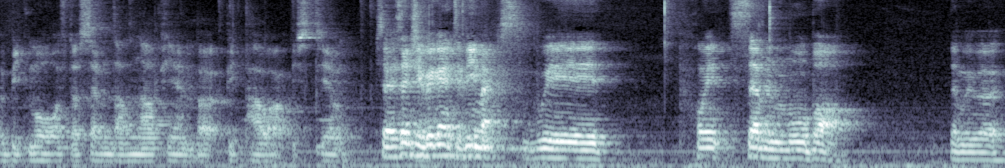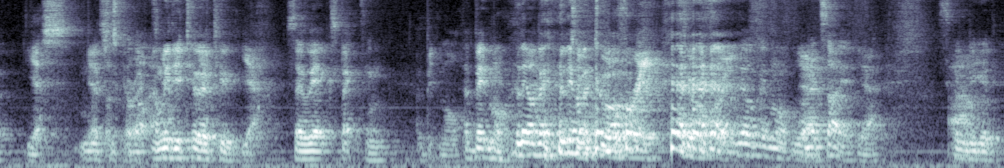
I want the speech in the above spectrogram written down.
a bit more after 7,000 RPM, but peak power is still So essentially, we're going to VMAX with 0.7 more bar than we were. yes, yes, that's lot. correct. And we did 202. yeah, So we're expecting a bit more. a bit more, a little bit, a little bit two or more. three, two or a little bit more. Yeah. I'm excited. Yeah. It's gonna be Um, good.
